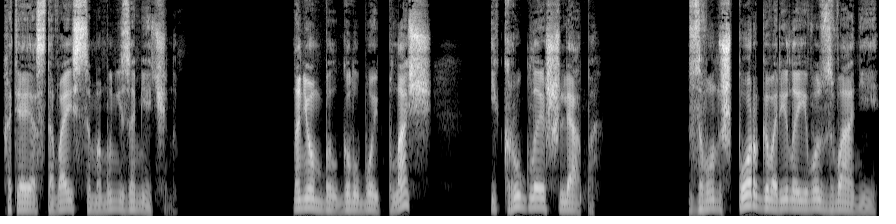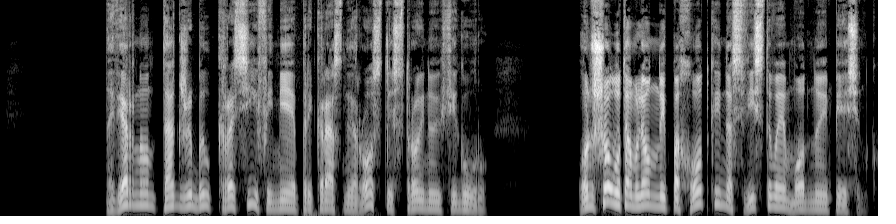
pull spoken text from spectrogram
хотя и оставаясь самому незамеченным. На нем был голубой плащ и круглая шляпа. Звон шпор говорил о его звании. Наверное, он также был красив, имея прекрасный рост и стройную фигуру. Он шел утомленной походкой, насвистывая модную песенку.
